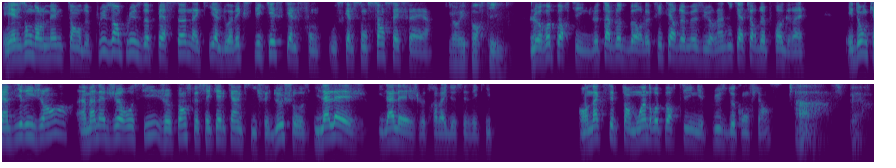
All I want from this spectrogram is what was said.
et elles ont dans le même temps de plus en plus de personnes à qui elles doivent expliquer ce qu'elles font ou ce qu'elles sont censées faire. Le reporting. Le reporting, le tableau de bord, le critère de mesure, l'indicateur de progrès. Et donc, un dirigeant, un manager aussi, je pense que c'est quelqu'un qui fait deux choses. Il allège, il allège le travail de ses équipes en acceptant moins de reporting et plus de confiance. Ah, super.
